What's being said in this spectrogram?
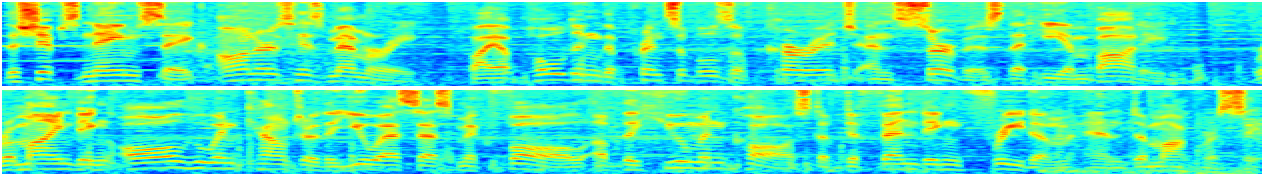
The ship's namesake honors his memory by upholding the principles of courage and service that he embodied, reminding all who encounter the USS McFaul of the human cost of defending freedom and democracy.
